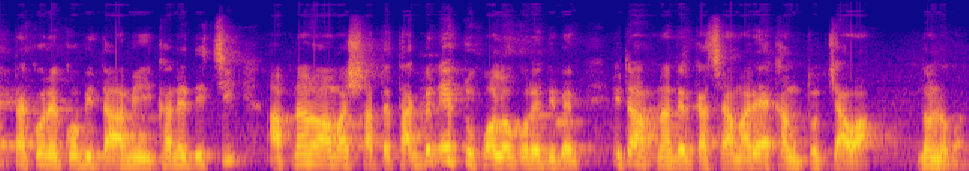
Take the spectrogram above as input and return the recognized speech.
একটা করে কবিতা আমি এখানে দিচ্ছি। আপনারাও আমার সাথে থাকবেন, একটু ফলো করে দিবেন। এটা আপনাদের কাছে আমার একান্ত চাওয়া। ধন্যবাদ।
